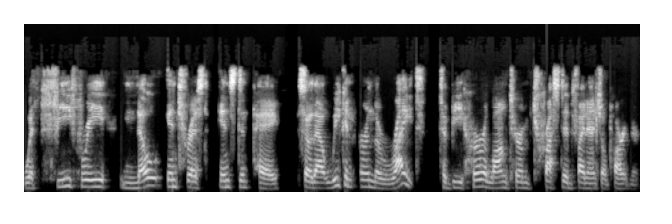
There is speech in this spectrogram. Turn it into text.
with fee free, no interest, instant pay so that we can earn the right to be her long term trusted financial partner.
